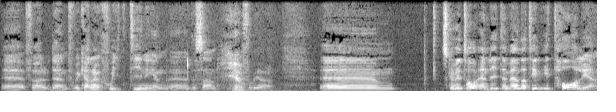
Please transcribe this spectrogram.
Eh, för den, får vi kalla den skittidningen eh, The Sun. Ja. Det får vi göra. Eh, ska vi ta en liten vända till Italien?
